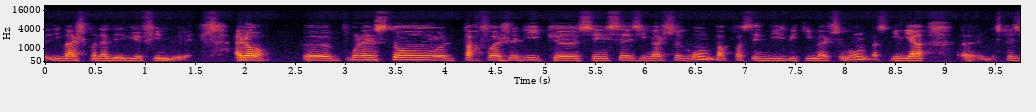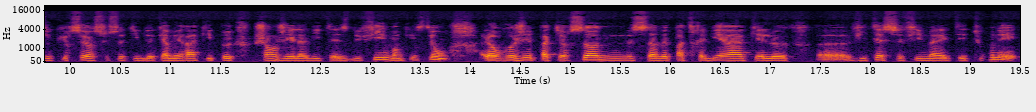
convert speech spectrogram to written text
l'image qu'on a des vieux films muets. Alors, euh, pour l'instant, parfois je dis que c'est 16 images secondes, parfois c'est 18 images secondes, parce qu'il y a euh, une espèce de curseur sur ce type de caméra qui peut changer la vitesse du film en question. Alors Roger Patterson ne savait pas très bien à quelle euh, vitesse ce film a été tourné.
